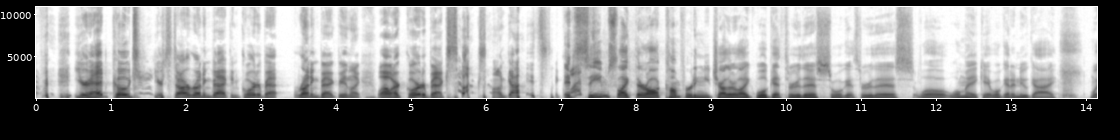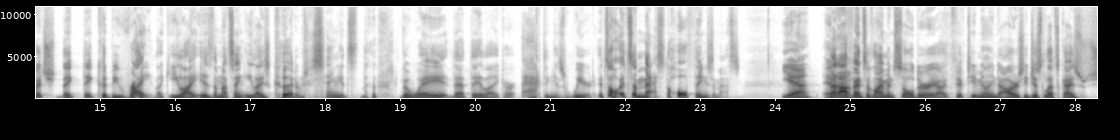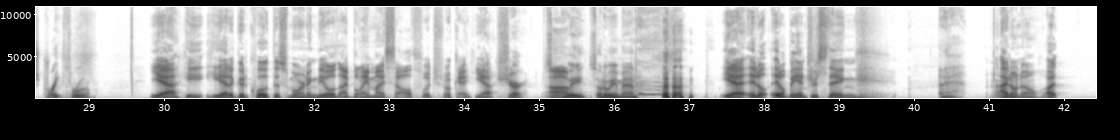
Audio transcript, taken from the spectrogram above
your head coach, your star running back, and quarterback running back being like, "Wow, our quarterback sucks, huh, guys?" Like, it what? seems like they're all comforting each other. Like we'll get through this. We'll get through this. We'll we'll make it. We'll get a new guy, which they they could be right. Like Eli is. I'm not saying Eli's good. I'm just saying it's the, the way that they like are acting is weird. It's a it's a mess. The whole thing's a mess. Yeah, and, that um, offensive lineman Solder, like 15 million dollars. He just lets guys straight through him. Yeah, he he had a good quote this morning. The old "I blame myself," which okay, yeah, sure. So Um, do we. So do we, man. Yeah, it'll it'll be interesting. I don't know. I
